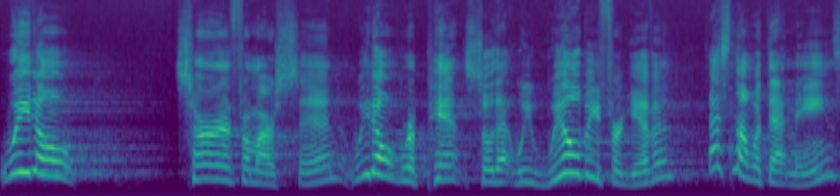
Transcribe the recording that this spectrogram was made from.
We don't turn from our sin. We don't repent so that we will be forgiven. That's not what that means.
